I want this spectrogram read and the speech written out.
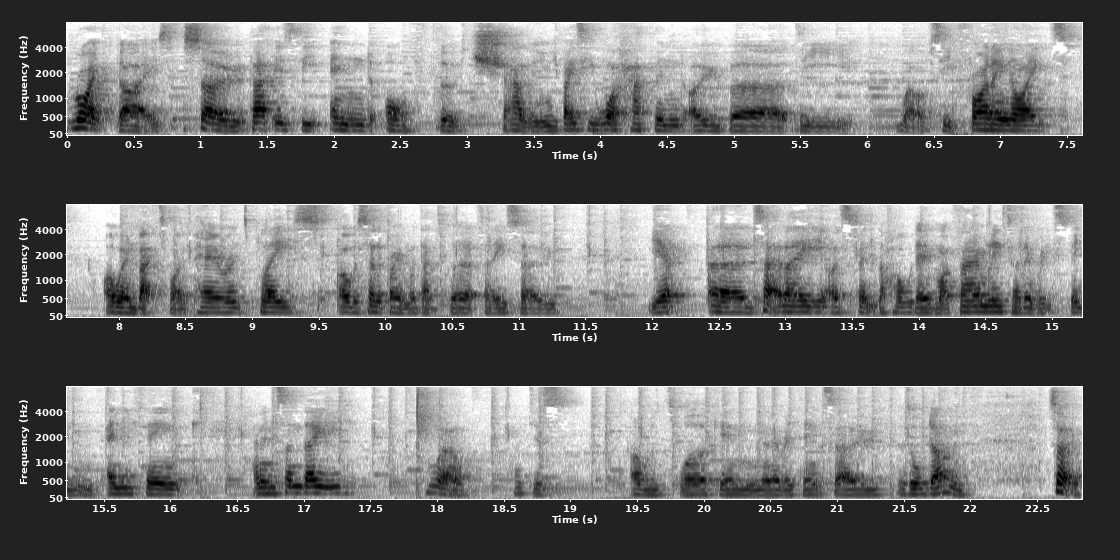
Right guys, so that is the end of the challenge. Basically what happened over the, well obviously Friday night, I went back to my parents' place. I was celebrating my dad's birthday, so yeah. Um, Saturday I spent the whole day with my family, so I didn't really spend anything. And then Sunday, well, I just I was working and everything, so it was all done. So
